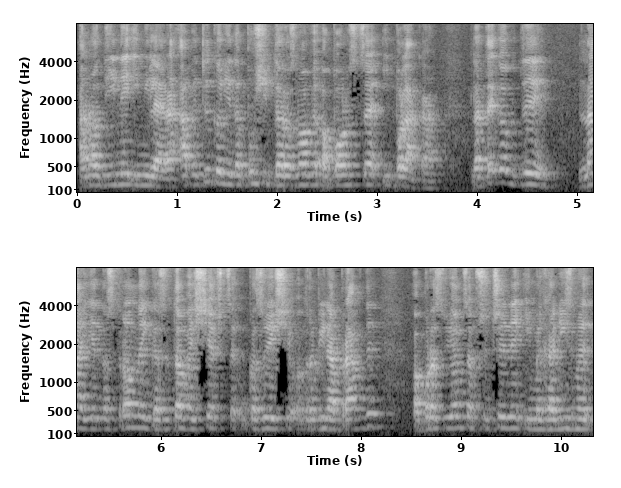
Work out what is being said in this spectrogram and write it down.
Anodiny i Millera, aby tylko nie dopuścić do rozmowy o Polsce i Polakach. Dlatego, gdy na jednostronnej gazetowej sieczce ukazuje się odrobina prawdy, obrazująca przyczyny i mechanizmy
